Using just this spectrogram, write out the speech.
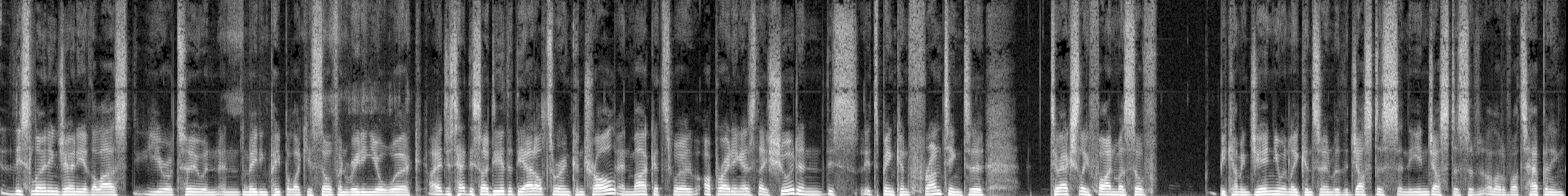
this learning journey of the last year or two and, and meeting people like yourself and reading your work, I just had this idea that the adults were in control and markets were operating as they should. And this, it's been confronting to, to actually find myself becoming genuinely concerned with the justice and the injustice of a lot of what's happening.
